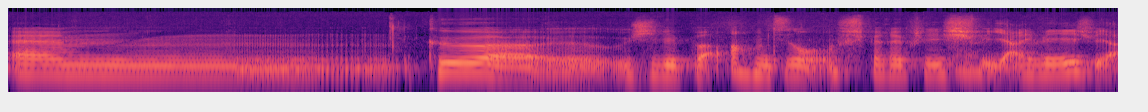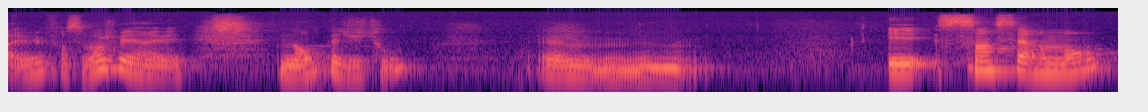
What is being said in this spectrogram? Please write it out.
Euh, que j'y vais pas en me disant je vais réfléchir, je vais y arriver, je vais y arriver, forcément je vais y arriver. Non, pas du tout. et sincèrement,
